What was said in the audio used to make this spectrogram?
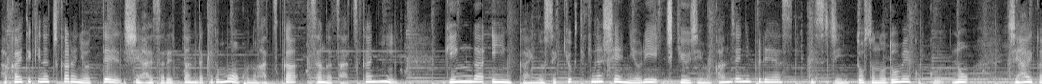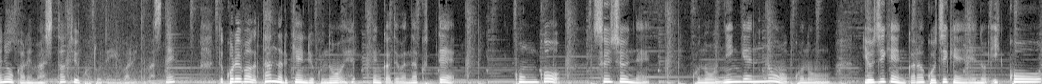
破壊的な力によって支配されたんだけどもこの20日3月20日に銀河委員会の積極的な支援により地球人は完全にプレイスス人とその同盟国の支配下に置かれましたということで言われてますね。でこれは単なる権力の変化ではなくて今後数十年この人間のこの4次元から5次元への移行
